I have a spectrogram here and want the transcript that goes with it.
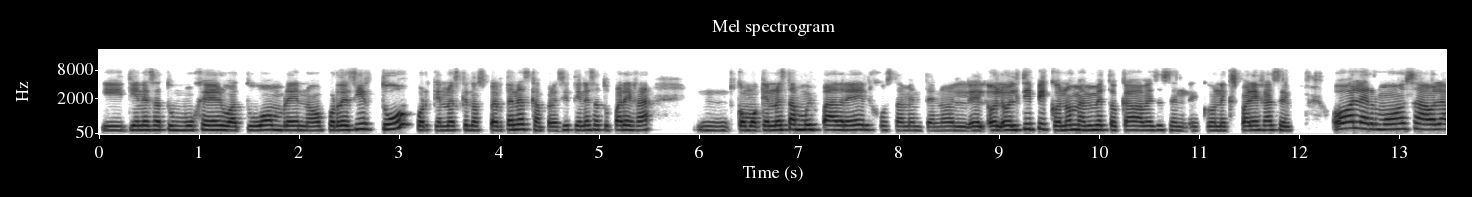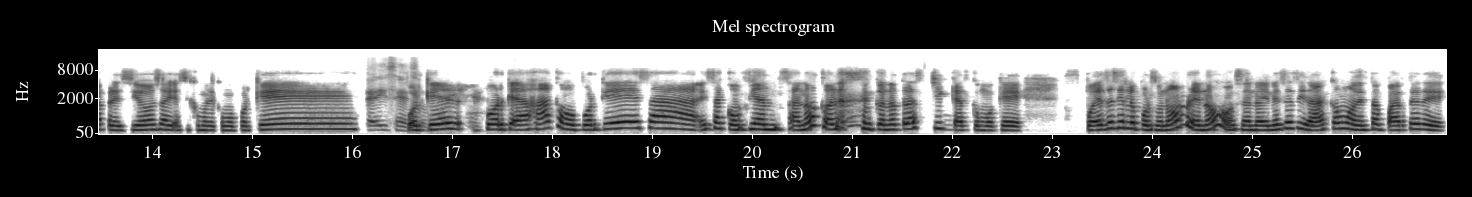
y tienes a tu mujer o a tu hombre, ¿no? Por decir tú, porque no es que nos pertenezcan, pero si tienes a tu pareja, mm, como que no está muy padre el justamente, ¿no? El, el, o, el típico, ¿no? A mí me tocaba a veces en, con exparejas el, hola hermosa, hola preciosa, y así como de, como, ¿por qué? ¿Qué dice ¿Por qué? Porque, ajá, como, ¿por qué esa, esa confianza, ¿no? Con, con otras chicas, como que puedes decirlo por su nombre, ¿no? O sea, no hay necesidad como de esta parte de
